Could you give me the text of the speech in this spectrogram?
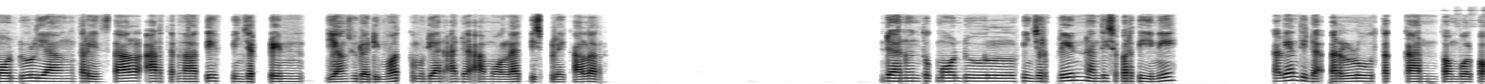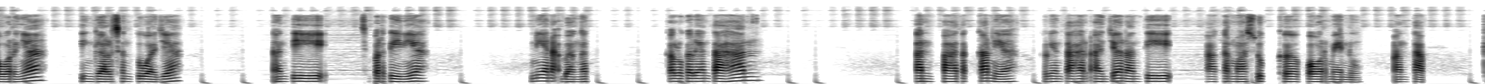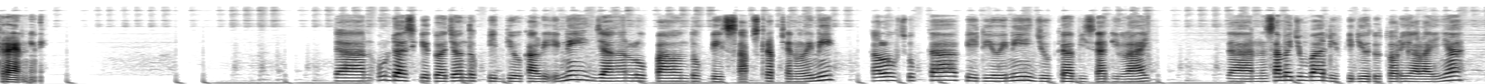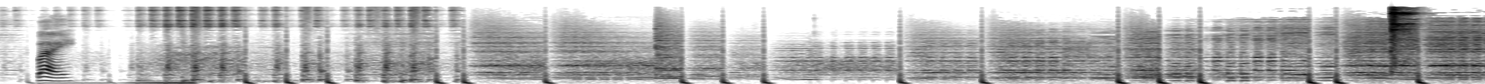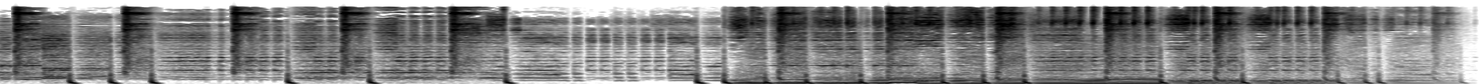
modul yang terinstall alternatif fingerprint yang sudah di mod kemudian ada AMOLED display color. Dan untuk modul fingerprint nanti seperti ini. Kalian tidak perlu tekan tombol powernya tinggal sentuh aja. Nanti seperti ini ya. Ini enak banget. Kalau kalian tahan tanpa tekan ya kalian tahan aja nanti akan masuk ke power menu. Mantap. Keren ini. Dan udah segitu aja untuk video kali ini. Jangan lupa untuk di subscribe channel ini. Kalau suka video ini juga bisa di like dan sampai jumpa di video tutorial lainnya. Bye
